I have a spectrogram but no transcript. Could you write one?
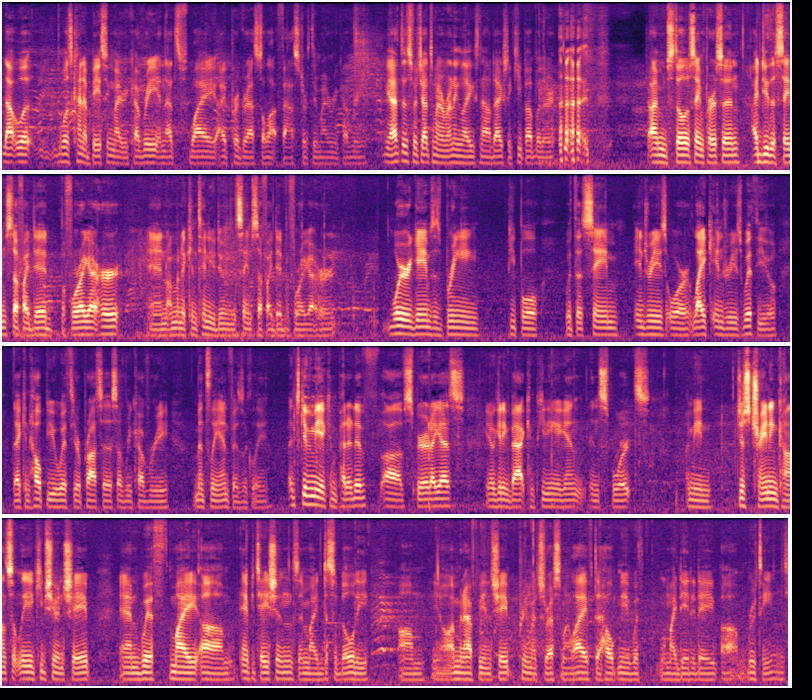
that was, was kind of basing my recovery, and that's why I progressed a lot faster through my recovery. Yeah, I have to switch out to my running legs now to actually keep up with her. I'm still the same person. I do the same stuff I did before I got hurt, and I'm going to continue doing the same stuff I did before I got hurt. Warrior Games is bringing people with the same injuries or like injuries with you that can help you with your process of recovery mentally and physically. It's given me a competitive uh, spirit, I guess, you know, getting back competing again in sports. I mean, just training constantly keeps you in shape. And with my um, amputations and my disability, um, you know, I'm going to have to be in shape pretty much the rest of my life to help me with my day-to-day um, routines.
